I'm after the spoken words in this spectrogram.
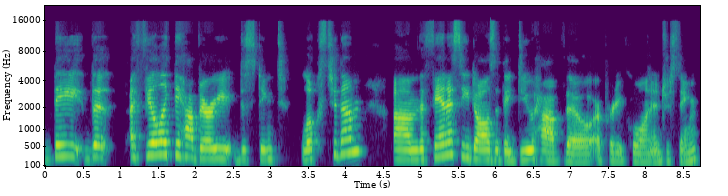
they the I feel like they have very distinct looks to them. Um, the fantasy dolls that they do have, though, are pretty cool and interesting.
